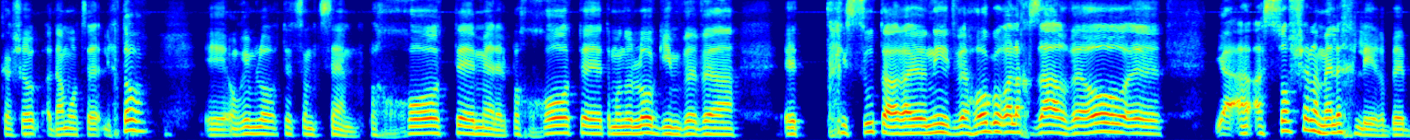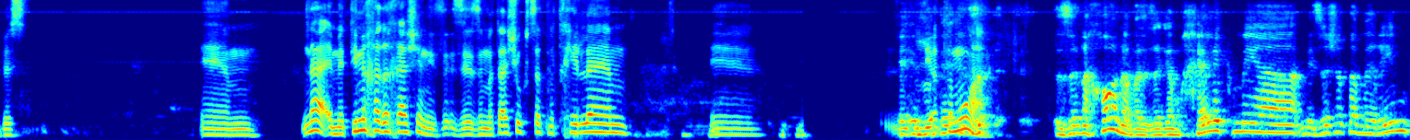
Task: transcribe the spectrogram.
כאשר אדם רוצה לכתוב, אה, אומרים לו תצמצם, פחות אה, מלל, פחות את המונולוגים והדחיסות הרעיונית והוא גורל אכזר והוא... הסוף של המלך ליר, אמ, לא, הם מתים אחד אחרי השני, זה, זה, זה מתישהו קצת מתחיל להם אה, להיות תמוה. זה, זה נכון, אבל זה גם חלק מה, מזה שאתה מרים,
